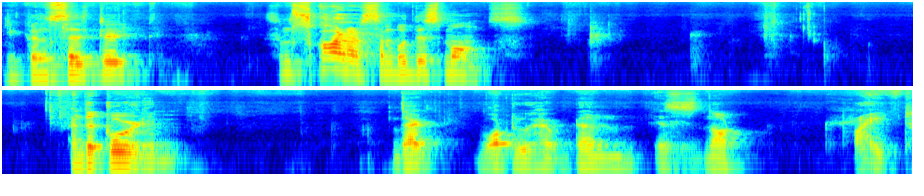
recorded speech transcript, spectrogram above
he consulted some scholars, some Buddhist monks. And they told him that what you have done is not right.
